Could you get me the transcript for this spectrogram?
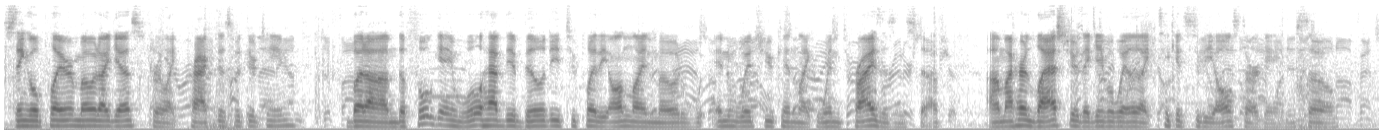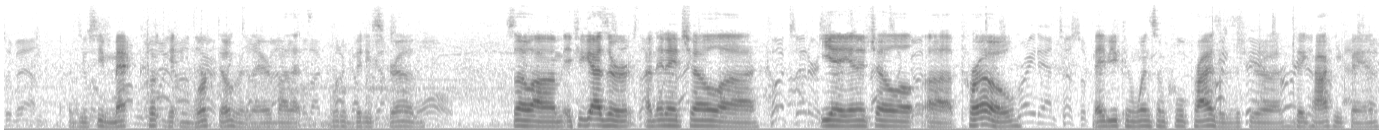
single player mode, I guess, for like practice with your team. But um, the full game will have the ability to play the online mode, in which you can like win prizes and stuff. Um, I heard last year they gave away like tickets to the All Star game, so as you see Matt Cooke getting worked over there by that little bitty scrub. So um, if you guys are an NHL, uh, EA NHL uh, Pro, maybe you can win some cool prizes if you're a big hockey fan.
